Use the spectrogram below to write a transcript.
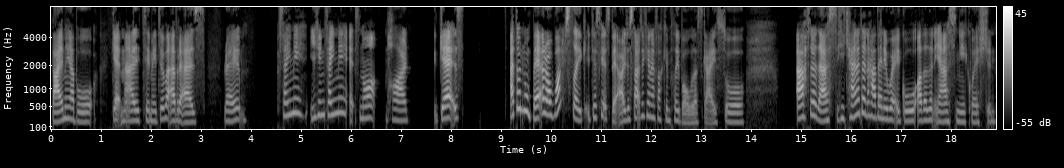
buy me a boat, get married to me, do whatever it is, right? Find me. You can find me. It's not hard. Get gets I don't know, better or worse. Like it just gets better. I just start to kind of fucking play ball with this guy. So after this, he kind of didn't have anywhere to go other than to ask me a question.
